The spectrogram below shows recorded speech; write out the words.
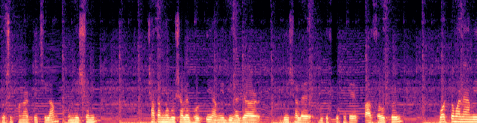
প্রশিক্ষণার্থী ছিলাম। উনিশশো সাতানব্বই সালে ভর্তি। আমি দুই হাজার দুই সালে বিকেএসপি থেকে পাস আউট হই। বর্তমানে আমি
